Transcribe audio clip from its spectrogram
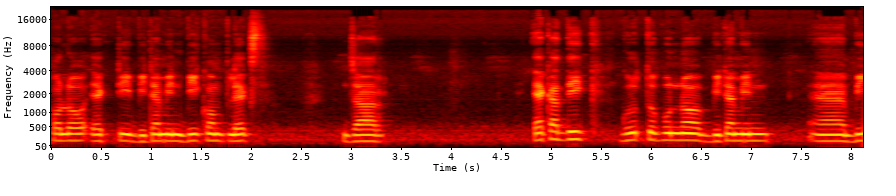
হলো একটি ভিটামিন বি কমপ্লেক্স, যার একাধিক গুরুত্বপূর্ণ ভিটামিন বি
